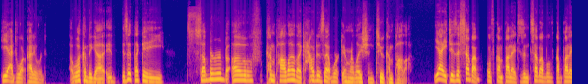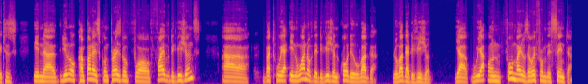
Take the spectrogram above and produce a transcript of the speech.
here at Work Hollywood. Wakaliga, is it like a suburb of Kampala? Like, how does that work in relation to Kampala? Yeah, it is a suburb of Kampala. It is a suburb of Kampala. It is in, uh, you know, Kampala is comprised of uh, five divisions, uh, but we are in one of the division called the Rubaga, Rubaga division. Yeah, we are on four miles away from the center.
